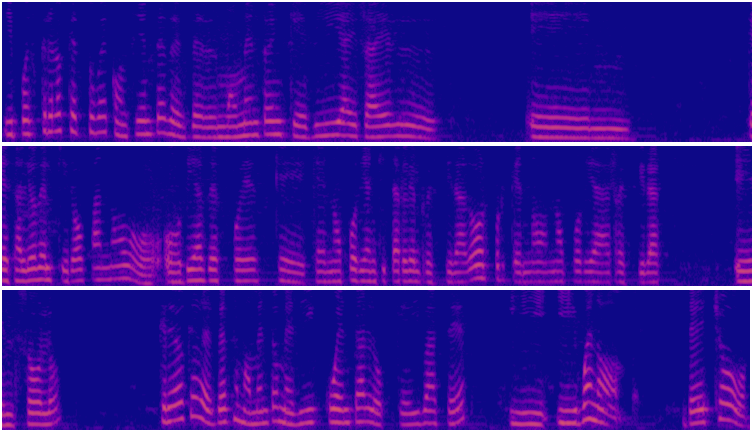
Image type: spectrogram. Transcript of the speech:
y, pues creo que estuve consciente desde el momento en que vi a Israel em, que salió del quirófano o, días después que, que, no podían quitarle el respirador porque no, no podía respirar él solo. Creo que desde ese momento me di cuenta lo que iba a hacer y, y bueno, de hecho,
